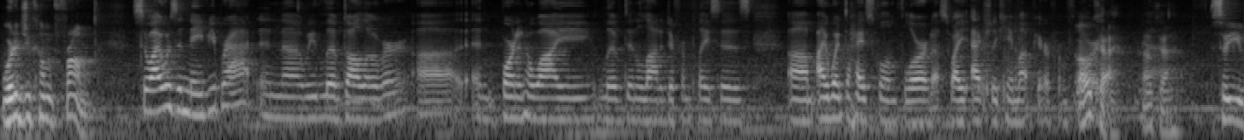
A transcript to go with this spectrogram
Where did you come from? So I was a Navy brat, and uh, we lived all over. Uh, and born in Hawaii, lived in a lot of different places. Um, I went to high school in Florida, so I actually came up here from Florida. Okay. Yeah. Okay. So you,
